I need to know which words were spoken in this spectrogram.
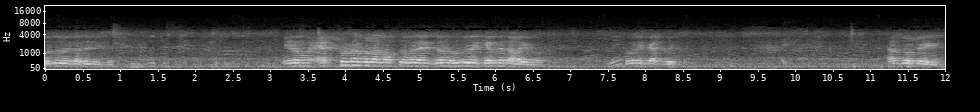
হুজুরের কাছে দিছে এরকম একশোটা বলা বক্তব্যের একজন হুজুরে কেমনে চালাইব? ব্যাগ দোষ হয়ে গেছে।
